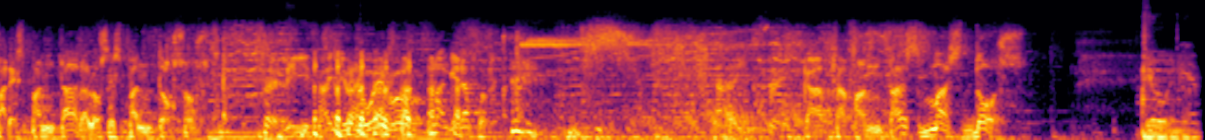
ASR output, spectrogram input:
para espantar a los espantosos. ¡Feliz año nuevo! Manguerazo. Cazafantasmas 2. Qué bueno,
